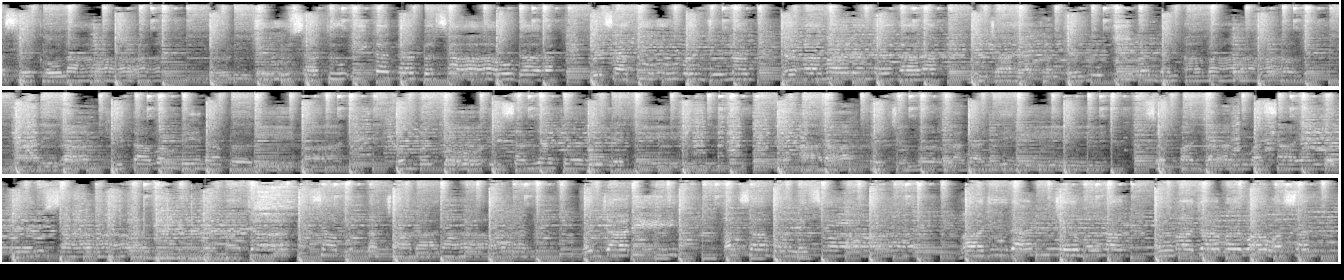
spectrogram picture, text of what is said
sekolah. Menuju satu ikatan bersaudara Bersatu menjulang keamanan negara Menjayakan ilmu iman dan amal. Marilah kita membina peribadi Membentuk insan yang kreatif Ke arah kecemerlangan diri. Sepanjang masa yang berterusan Maju dan cemerlang Remaja berwawasan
